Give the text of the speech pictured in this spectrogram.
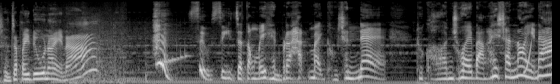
ฉันจะไปดูหน่อยนะสิวซีจะต้องไม่เห็นรหัสใหม่ของฉันแน่ ทุกคนช่วยบังให้ฉันหน่อยนะ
